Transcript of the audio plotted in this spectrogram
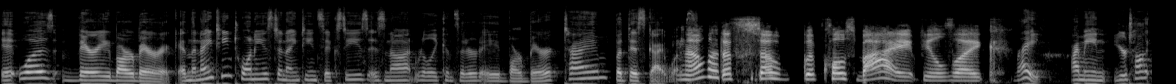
It was very barbaric. And the 1920s to 1960s is not really considered a barbaric time, but this guy was. No, that's so close by, it feels like. Right. I mean, you're talking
